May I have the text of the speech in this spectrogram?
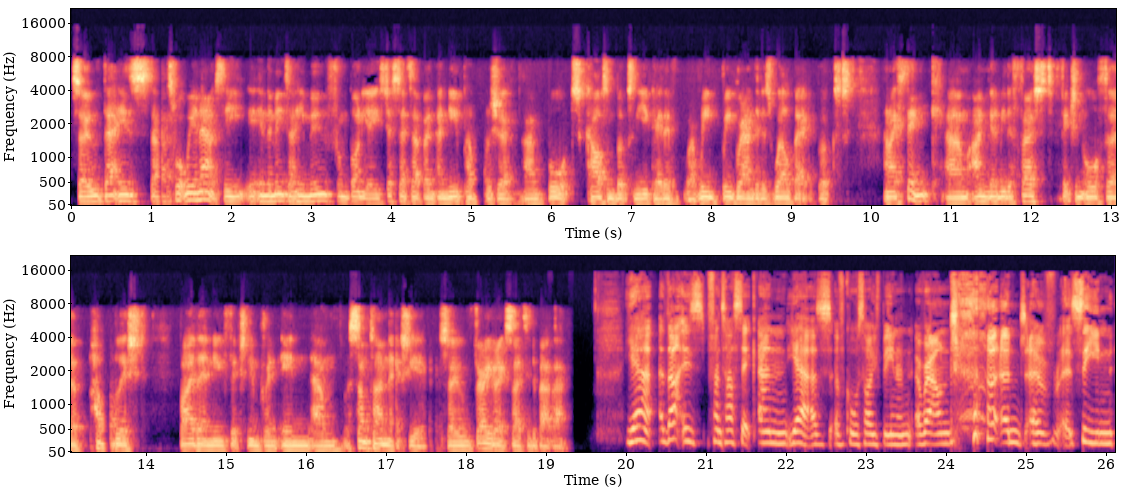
so that is that's what we announced. He, in the meantime, he moved from Bonnier. He's just set up a, a new publisher, um, bought Carlton Books in the UK. They've re- rebranded as Welbeck Books, and I think um, I'm going to be the first fiction author published by their new fiction imprint in um, sometime next year. So very very excited about that. Yeah, that is fantastic. And yeah, as of course I've been around and have seen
